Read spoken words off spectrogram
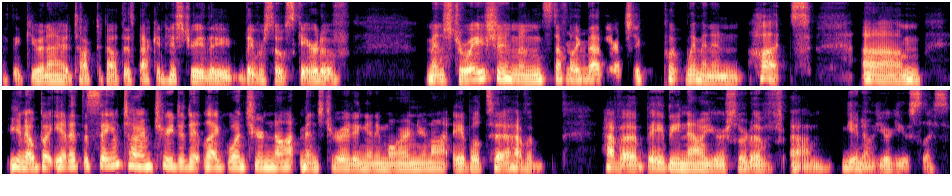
I think you and I had talked about this back in history. They they were so scared of menstruation and stuff mm-hmm. like that. They actually put women in huts, um, you know. But yet at the same time, treated it like once you're not menstruating anymore and you're not able to have a have a baby, now you're sort of, um, you know, you're useless.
